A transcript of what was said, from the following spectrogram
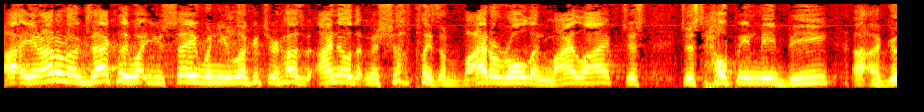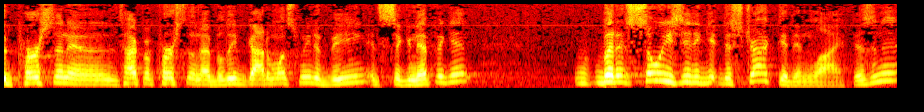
I, you know, I don't know exactly what you say when you look at your husband. I know that Michelle plays a vital role in my life, just, just helping me be a, a good person and the type of person that I believe God wants me to be. It's significant. But it's so easy to get distracted in life, isn't it?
